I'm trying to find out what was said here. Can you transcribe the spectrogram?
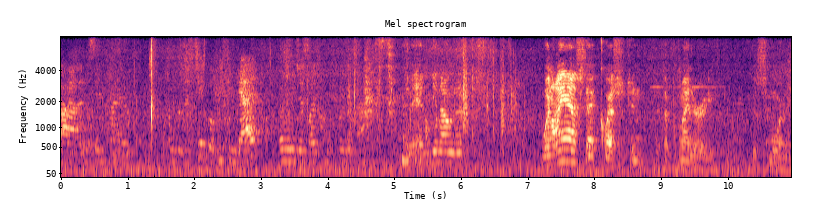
uh, the same kind of we will just take what we can get and we just like hope for the best. And, and you know, that when I asked that question at the plenary this morning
